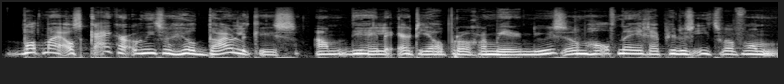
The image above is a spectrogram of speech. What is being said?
Wat mij als kijker ook niet zo heel duidelijk is aan die hele RTL-programmering nu. Is om half negen heb je dus iets waarvan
